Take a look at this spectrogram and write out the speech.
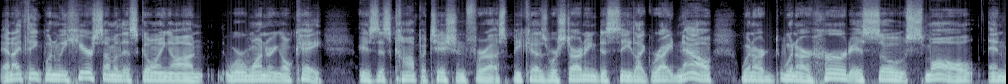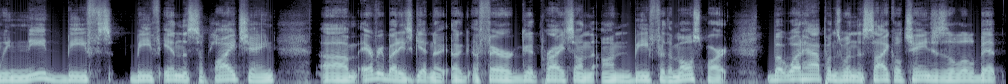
And I think when we hear some of this going on, we're wondering, okay, is this competition for us? Because we're starting to see like right now when our when our herd is so small and we need beefs beef in the supply chain, um, everybody's getting a, a, a, fair good price on on beef for the most part. But what happens when the cycle changes a little bit?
